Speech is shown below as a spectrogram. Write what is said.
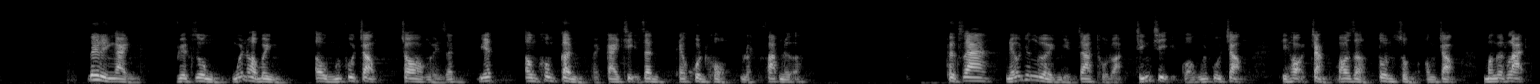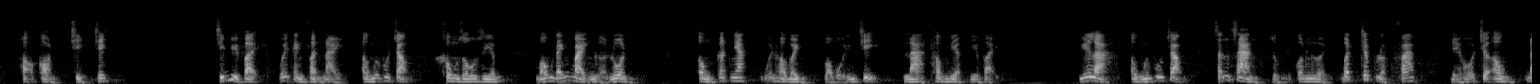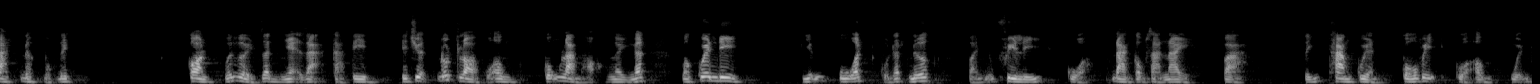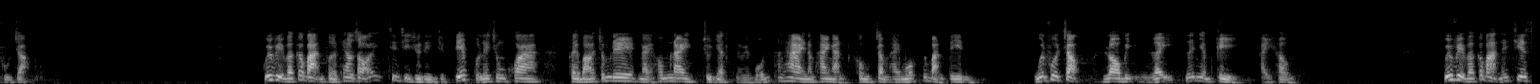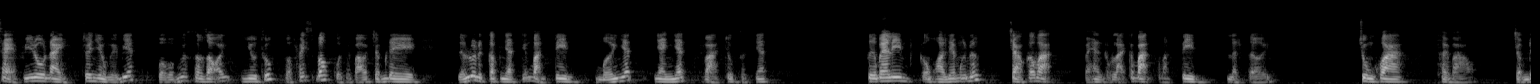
Đây là hình ảnh việc dùng Nguyễn Hòa Bình, ông Nguyễn Phú Trọng cho người dân biết ông không cần phải cai trị dân theo khuôn khổ luật pháp nữa. Thực ra nếu những người nhìn ra thủ đoạn chính trị của ông Nguyễn Phú Trọng thì họ chẳng bao giờ tôn sùng ông Trọng mà ngược lại họ còn chỉ trích. Chính vì vậy với thành phần này ông Nguyễn Phú Trọng không giấu giếm mà ông đánh bài ngửa luôn. Ông cất nhắc Nguyễn Hòa Bình vào Bộ Chính trị là thông điệp như vậy. Nghĩa là ông Nguyễn Phú Trọng sẵn sàng dùng những con người bất chấp luật pháp để hỗ trợ ông đạt được mục đích. Còn với người dân nhẹ dạ cả tin thì chuyện đốt lò của ông cũng làm họ ngây ngất và quên đi những u uất của đất nước và những phi lý của Đảng Cộng sản này và tính tham quyền cố vị của ông Nguyễn Phú Trọng. Quý vị và các bạn vừa theo dõi chương trình truyền hình trực tiếp của Lê Trung Khoa, Thời báo chấm ngày hôm nay Chủ nhật ngày 14 tháng 2 năm 2021 với bản tin Nguyễn Phú Trọng lo bị gãy giữa nhiệm kỳ hay không? Quý vị và các bạn hãy chia sẻ video này cho nhiều người biết và bấm nút theo dõi YouTube và Facebook của Thời báo chấm để luôn được cập nhật những bản tin mới nhất, nhanh nhất và trung thực nhất. Từ Berlin, Cộng hòa Liên bang Đức, chào các bạn và hẹn gặp lại các bạn ở bản tin lần tới. Trung Khoa, Thời báo, chấm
